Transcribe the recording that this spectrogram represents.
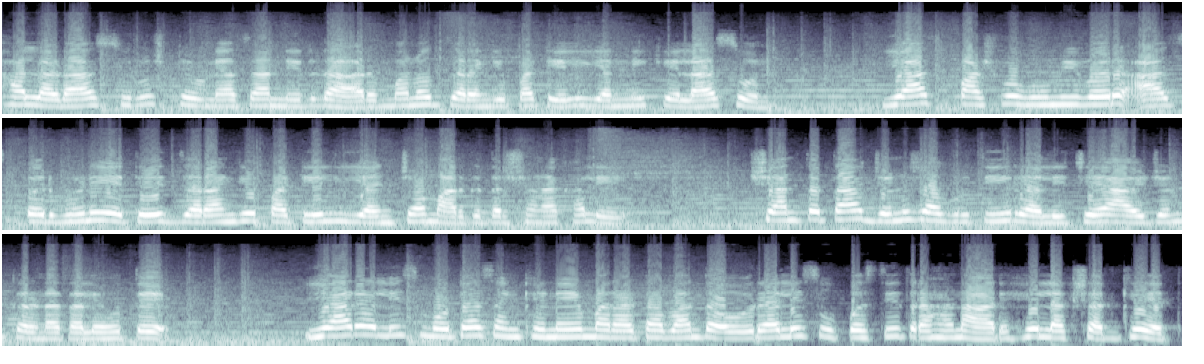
हा लढा सुरूच ठेवण्याचा निर्धार मनोज जरांगे पाटील यांनी केला असून याच पार्श्वभूमीवर आज परभणी येथे जरांगे पाटील यांच्या मार्गदर्शनाखाली शांतता जनजागृती रॅलीचे आयोजन करण्यात आले होते. या रॅलीस मोठ्या संख्येने मराठा बांधव रॅलीस उपस्थित राहणार हे लक्षात घेत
